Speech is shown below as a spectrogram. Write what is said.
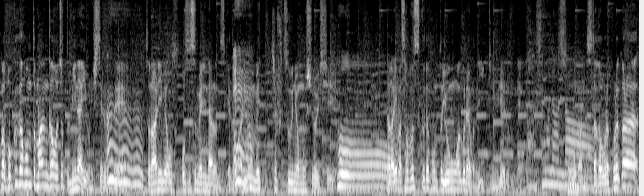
まあ、僕が本当漫画をちょっと見ないようにしてるんで、うんうんうん。そのアニメおおすすめになるんですけど、ええ。アニメもめっちゃ普通に面白いしだから今サブスクで本当4話ぐらいまで一気に見れるんで。あそうなんだ。そうなんです。だから俺これから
